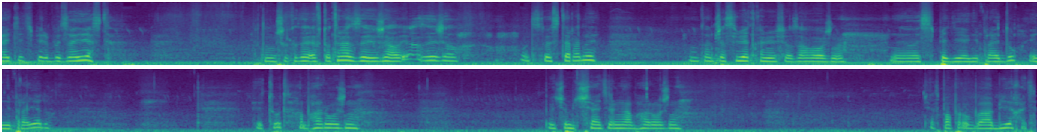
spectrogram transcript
Найти теперь бы заезд. Потому что когда я в тот раз заезжал, я заезжал вот с той стороны. Ну там сейчас ветками все заложено. На велосипеде я не пройду и не проеду. И тут обгорожено. Причем тщательно обгорожено. Сейчас попробую объехать.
